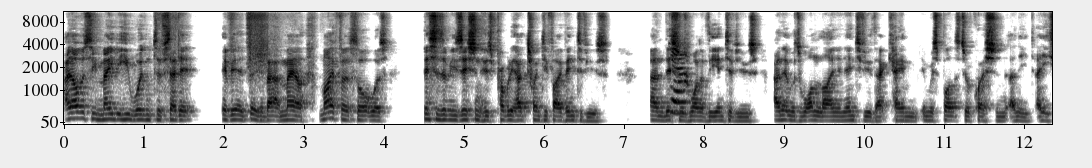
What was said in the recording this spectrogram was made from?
and obviously maybe he wouldn't have said it if it had been about a male, my first thought was this is a musician who's probably had 25 interviews. And this yeah. was one of the interviews. And it was one line in an interview that came in response to a question and he, and he,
